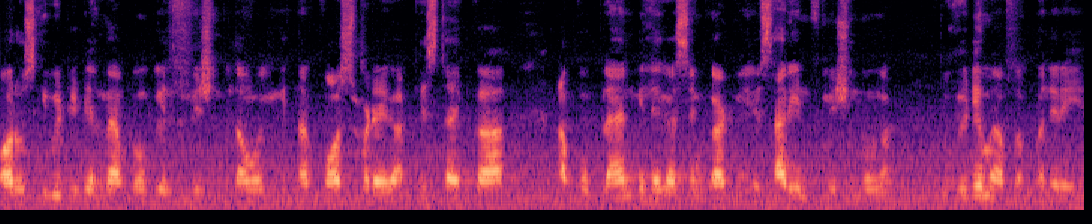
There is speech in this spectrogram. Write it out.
और उसकी भी डिटेल में आप लोगों को इन्फॉर्मेशन बताऊँगा कि कितना कॉस्ट पड़ेगा किस टाइप का आपको प्लान मिलेगा सिम कार्ड में, ये सारी इन्फॉर्मेशन दूँगा। तो वीडियो में आप लोग बने रहिए।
